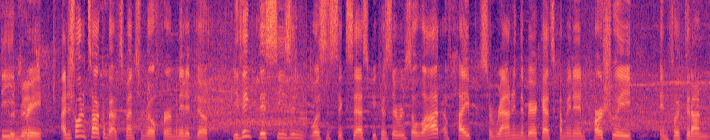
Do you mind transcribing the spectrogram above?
Could be. D3. I just want to talk about Spencerville for a minute, though. Do you think this season was a success because there was a lot of hype surrounding the Bearcats coming in, partially inflicted on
